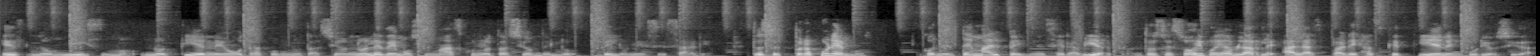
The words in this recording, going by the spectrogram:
es lo mismo, no tiene otra connotación. No le demos más connotación de lo, de lo necesario. Entonces, procuremos con el tema del pegging ser abierto. Entonces, hoy voy a hablarle a las parejas que tienen curiosidad.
